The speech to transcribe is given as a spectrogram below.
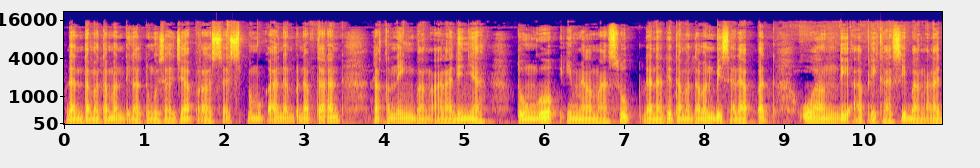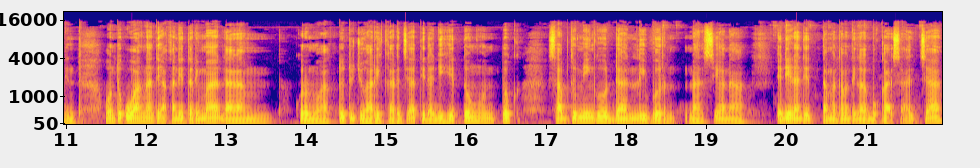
dan teman-teman tinggal tunggu saja proses pembukaan dan pendaftaran rekening Bank Aladinnya. Tunggu email masuk dan nanti teman-teman bisa dapat uang di aplikasi Bank Aladin. Untuk uang nanti akan diterima dalam kurun waktu tujuh hari kerja tidak dihitung untuk Sabtu Minggu dan libur nasional. Jadi nanti teman-teman tinggal buka saja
